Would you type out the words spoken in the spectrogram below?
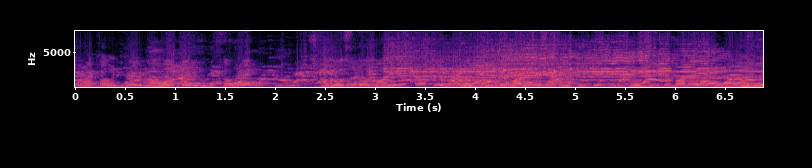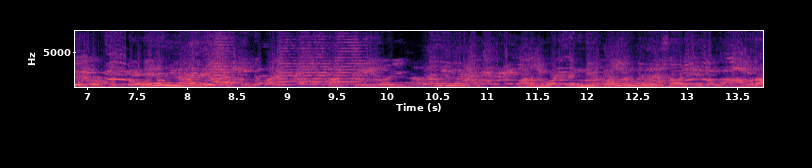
গণতন্ত্রের মহৎ উৎসবে সমস্ত মানুষ যাতে ভোট দিতে পারে, শান্তিতে ভোট দিতে পারে, নিজের পছন্দ মতো ভোট দিতে পারে, তার জন্যই ভারতবর্ষের নির্বাচন কমিশন এবং আমরা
